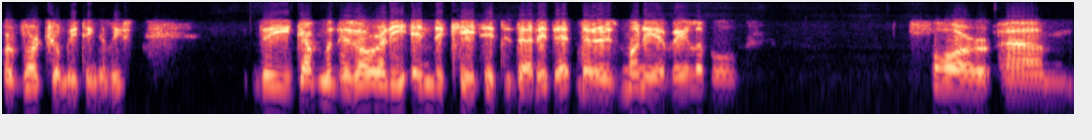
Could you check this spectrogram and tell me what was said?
or virtual meeting at least. The government has already indicated that it, there is money available for um,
